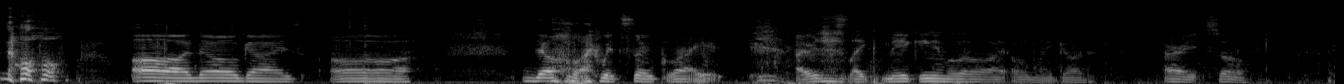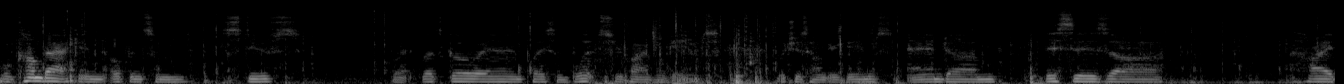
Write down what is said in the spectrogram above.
No. Oh no, guys. Oh no, I went so quiet. I was just like making him a little. Like, oh my god. All right, so we'll come back and open some Stoofs. But let's go and play some Blitz survival games, which is Hunger Games, and um, this is uh, High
